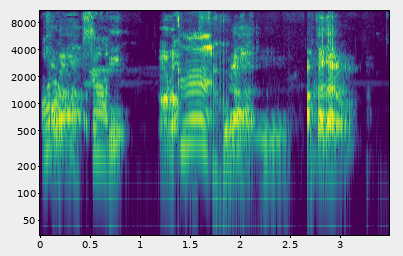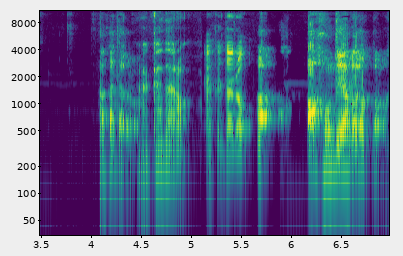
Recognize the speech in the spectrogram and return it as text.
あら、さん。あらら、うん。ほら、赤だろ。赤だろ。赤だろ。赤だろあ、あ、本当に赤だった。う。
